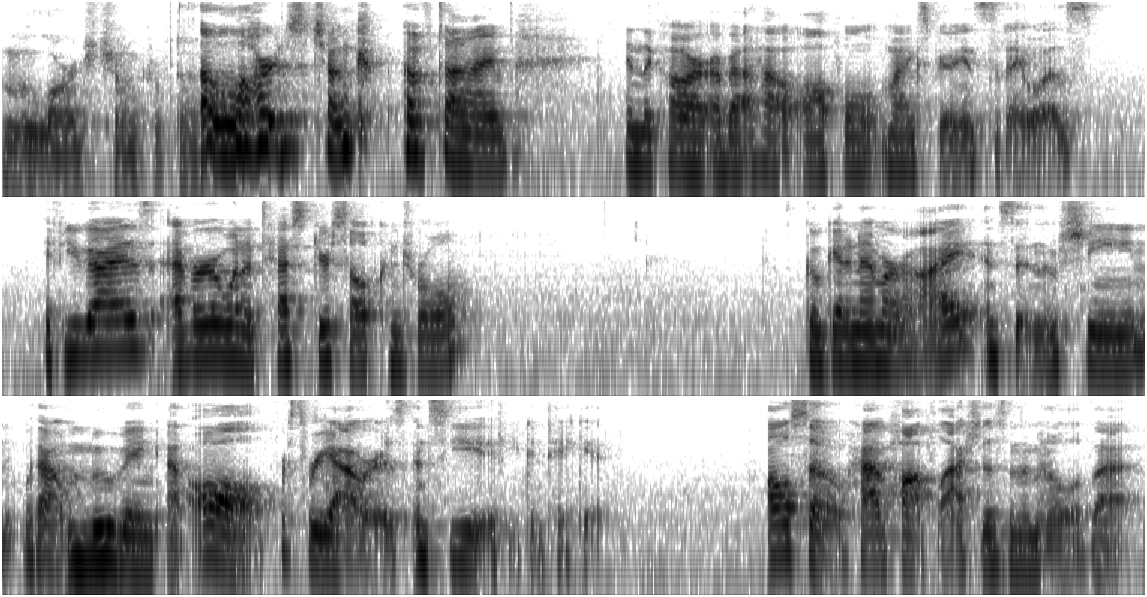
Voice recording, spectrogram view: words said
A large chunk of time. A large chunk of time in the car about how awful my experience today was. If you guys ever want to test your self control, go get an MRI and sit in the machine without moving at all for three hours and see if you can take it. Also, have hot flashes in the middle of that.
